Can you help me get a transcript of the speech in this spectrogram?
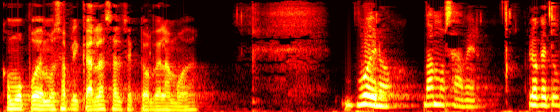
¿cómo podemos aplicarlas al sector de la moda? Bueno, vamos a ver lo que tú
